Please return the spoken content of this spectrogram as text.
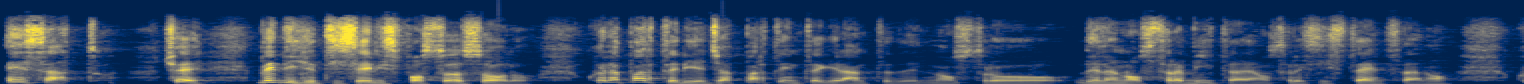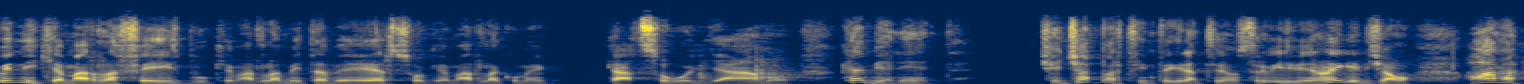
Esatto. Cioè, vedi che ti sei risposto da solo. Quella parte lì è già parte integrante del nostro, della nostra vita, della nostra esistenza, no? Quindi chiamarla Facebook, chiamarla metaverso, chiamarla come cazzo vogliamo, cambia niente. C'è già parte integrante delle nostre vite. Non è che diciamo, ah, ma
